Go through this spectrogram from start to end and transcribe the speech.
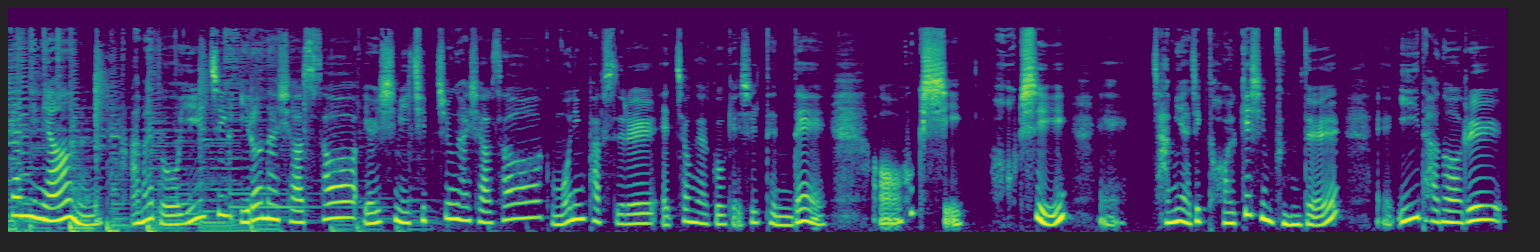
시간이면 아마도 일찍 일어나셔서 열심히 집중하셔서 굿모닝 팝스를 애청하고 계실 텐데, 어, 혹시, 혹시, 예, 잠이 아직 덜 깨신 분들, 예, 이 단어를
